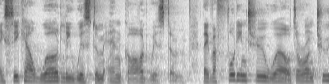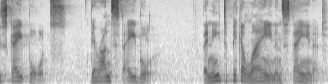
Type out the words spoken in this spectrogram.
They seek out worldly wisdom and God wisdom. They've a foot in two worlds or on two skateboards. They're unstable. They need to pick a lane and stay in it.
